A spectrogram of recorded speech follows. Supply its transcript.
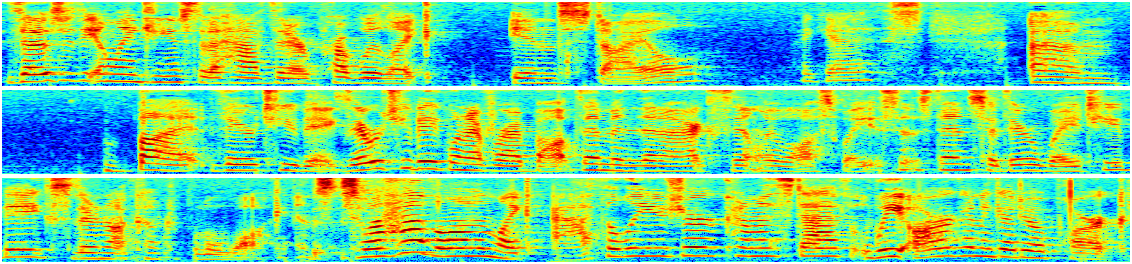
those are the only jeans that I have that are probably like in style, I guess. Um, but they're too big. They were too big whenever I bought them and then I accidentally lost weight since then. So they're way too big. So they're not comfortable to walk in. So I have on like athleisure kind of stuff. We are going to go to a park.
